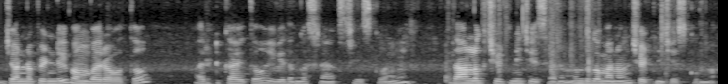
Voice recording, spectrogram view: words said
జొన్నపిండి బొంబాయి రవ్వతో అరటికాయతో ఈ విధంగా స్నాక్స్ చేసుకొని దానిలోకి చట్నీ చేశాను. ముందుగా మనం చట్నీ చేసుకున్నాం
